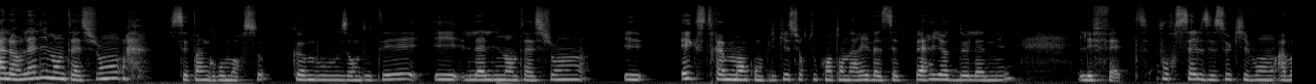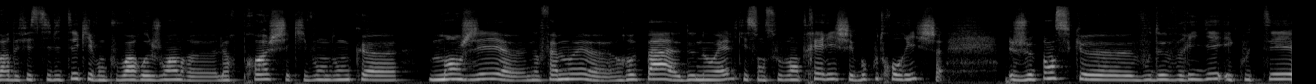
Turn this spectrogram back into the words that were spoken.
Alors l'alimentation, c'est un gros morceau, comme vous vous en doutez, et l'alimentation est extrêmement compliquée, surtout quand on arrive à cette période de l'année, les fêtes. Pour celles et ceux qui vont avoir des festivités, qui vont pouvoir rejoindre euh, leurs proches et qui vont donc euh, manger euh, nos fameux repas de Noël, qui sont souvent très riches et beaucoup trop riches. Je pense que vous devriez écouter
